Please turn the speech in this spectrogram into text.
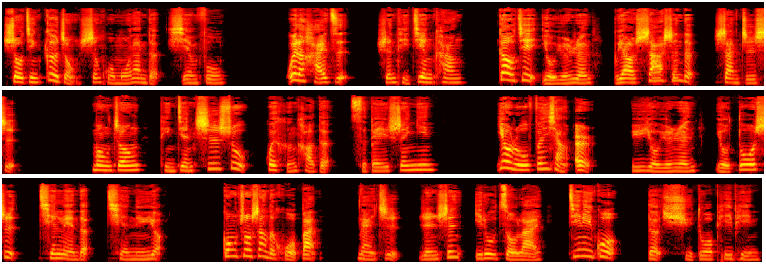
受尽各种生活磨难的先夫，为了孩子身体健康，告诫有缘人不要杀生的善知识，梦中。听见吃素会很好的慈悲声音，又如分享二与有缘人有多事牵连的前女友、工作上的伙伴，乃至人生一路走来经历过的许多批评、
